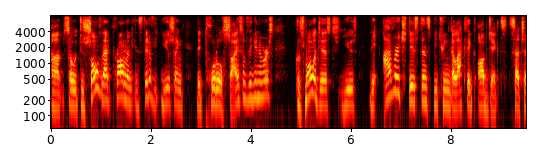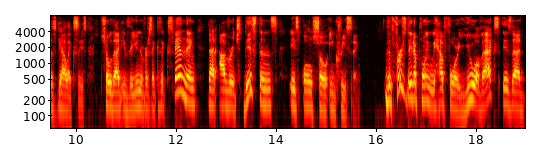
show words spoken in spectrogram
Um, so to solve that problem, instead of using the total size of the universe, cosmologists use the average distance between galactic objects, such as galaxies, so that if the universe is expanding, that average distance is also increasing. The first data point we have for u of x is that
